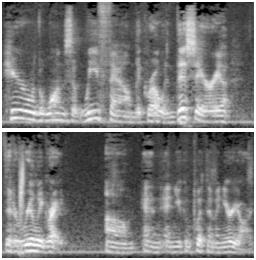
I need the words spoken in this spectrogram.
here are the ones that we've found that grow in this area that are really great. Um, and, and you can put them in your yard.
